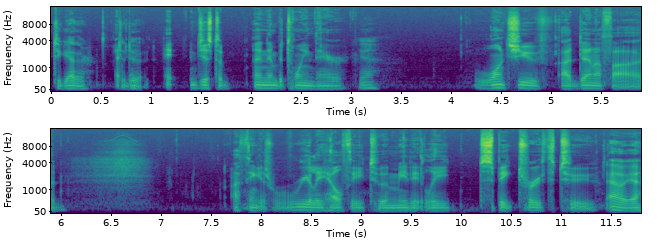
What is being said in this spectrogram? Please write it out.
together to do it. Eh, just a, an in between there. Yeah. Once you've identified, I think it's really healthy to immediately speak truth to Oh yeah,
